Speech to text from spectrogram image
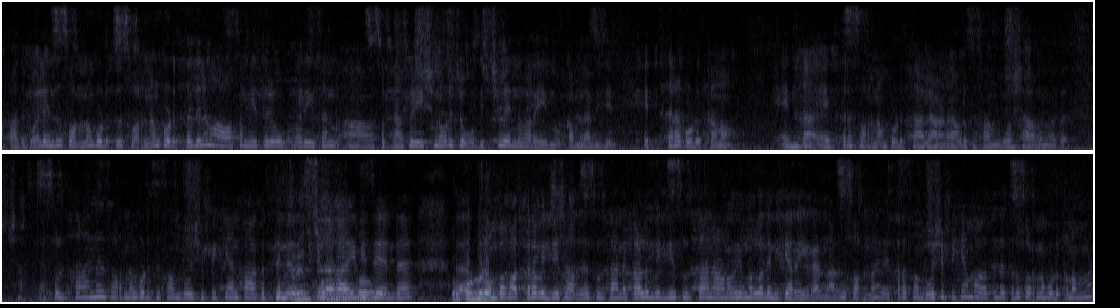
അപ്പോൾ അതുപോലെ എന്ത് സ്വർണം കൊടുത്തു? സ്വർണം കൊടുത്തതിനും ആ സമയത്തൊരു റീസൺ സ്വപ്ന സുരേഷിനോട് ചോദിച്ചു എന്ന് പറയുന്നു കമലാ വിജയൻ. എത്ര കൊടുക്കണം? എന്താ എത്ര സ്വർണം കൊടുത്താലാണ് അവർക്ക് സന്തോഷമാവുന്നത് ഷാജ സുൽത്താന് സ്വർണം കൊടുത്ത് സന്തോഷിപ്പിക്കാൻ പാകത്തിന് പിണറായി വിജയന്റെ കുടുംബം അത്ര വലിയ ഷാർജ സുൽത്താനേക്കാളും വലിയ സുൽത്താനാണോ എന്നുള്ളത് എനിക്കറിയില്ല. എന്നാലും സ്വർണം എത്ര സന്തോഷിപ്പിക്കാൻ പാകത്തിന് എത്ര സ്വർണം കൊടുക്കണമെന്ന്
